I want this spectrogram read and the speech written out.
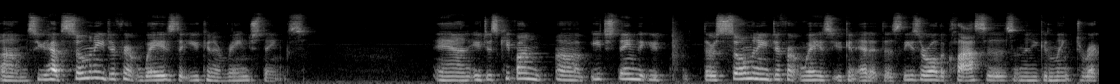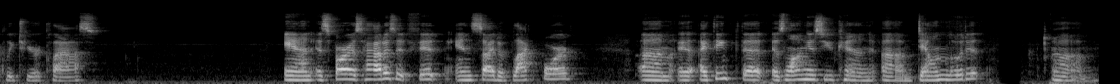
Um, so you have so many different ways that you can arrange things. And you just keep on uh, each thing that you, there's so many different ways you can edit this. These are all the classes and then you can link directly to your class. And as far as how does it fit inside of Blackboard, um, I think that as long as you can um, download it, um,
